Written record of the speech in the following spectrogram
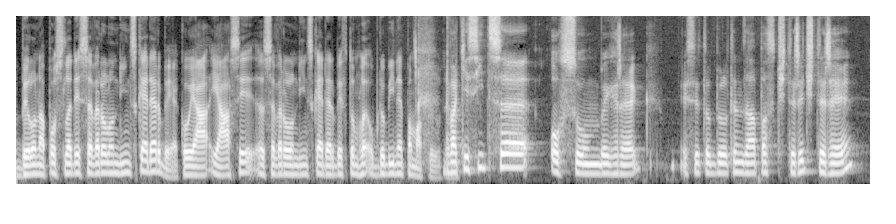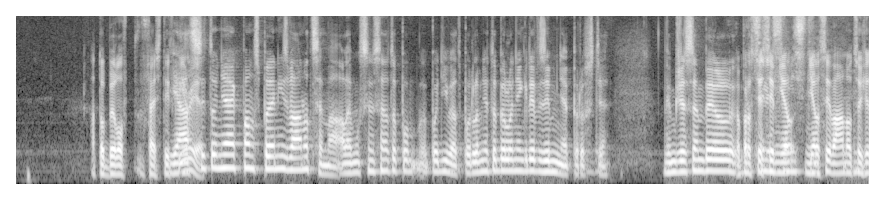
bylo naposledy severolondýnské derby. Jako já, já si severolondýnské derby v tomhle období nepamatuju. 2008 bych řekl, jestli to byl ten zápas 4-4, a to bylo v Festive Já period. si to nějak mám spojený s Vánocema, ale musím se na to podívat. Podle mě to bylo někdy v zimě prostě. Vím, že jsem byl... No prostě si měl, měl si Vánoce, že,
